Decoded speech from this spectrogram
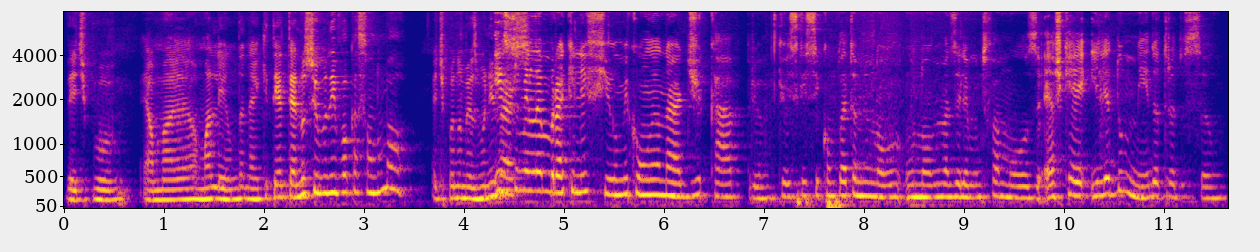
Daí, tipo, é uma, é uma lenda, né? Que tem até no filme da Invocação do Mal. É tipo no mesmo universo. Isso me lembrou aquele filme com o Leonardo DiCaprio, que eu esqueci completamente o no- o nome, mas ele é muito famoso. Eu acho que é Ilha do Medo a tradução.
